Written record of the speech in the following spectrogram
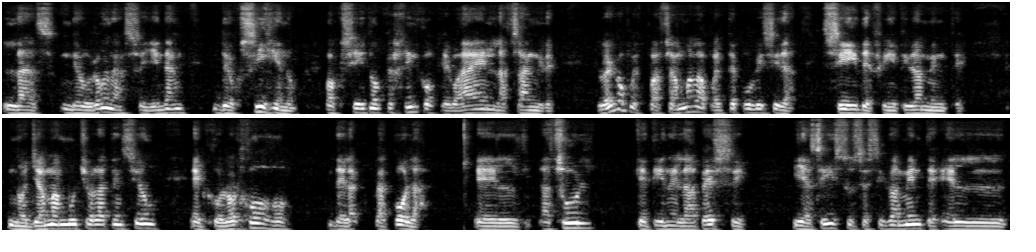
las neuronas se llenan de oxígeno, oxígeno rico que va en la sangre. Luego pues pasamos a la parte de publicidad. Sí, definitivamente. Nos llama mucho la atención el color rojo de la Coca-Cola, el azul que tiene la Pepsi y así sucesivamente. El,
